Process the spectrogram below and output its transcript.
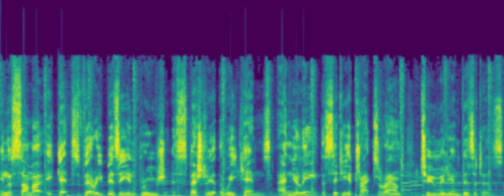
In the summer, it gets very busy in Bruges, especially at the weekends. Annually, the city attracts around 2 million visitors.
